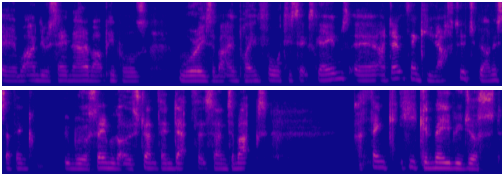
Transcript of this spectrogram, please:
uh, what Andy was saying there about people's worries about him playing 46 games. Uh, I don't think he'd have to, to be honest. I think we were saying we've got the strength in depth at centre backs. I think he could maybe just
